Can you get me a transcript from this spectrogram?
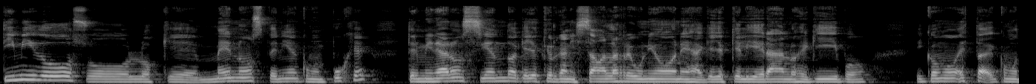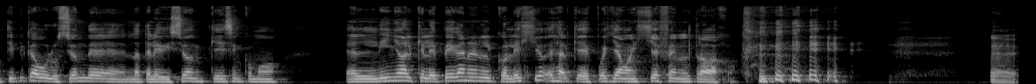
tímidos o los que menos tenían como empuje, terminaron siendo aquellos que organizaban las reuniones, aquellos que lideraban los equipos. Y como esta como típica evolución de la televisión, que dicen como el niño al que le pegan en el colegio es al que después llaman jefe en el trabajo. Eh,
